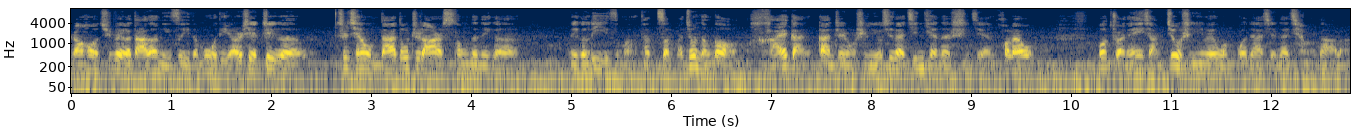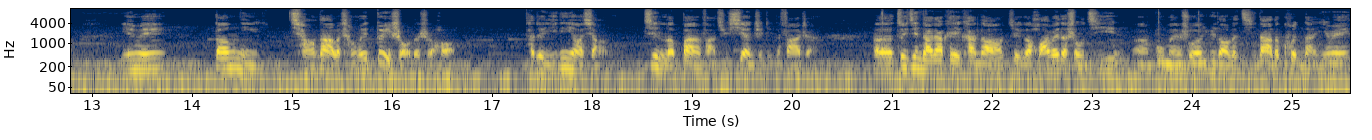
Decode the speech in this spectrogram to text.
然后去为了达到你自己的目的，而且这个之前我们大家都知道阿尔斯通的那个那个例子嘛，他怎么就能够还敢干这种事情？尤其在今天的时间。后来我我转念一想，就是因为我们国家现在强大了，因为当你强大了成为对手的时候，他就一定要想尽了办法去限制你的发展。呃，最近大家可以看到，这个华为的手机呃部门说遇到了极大的困难，因为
